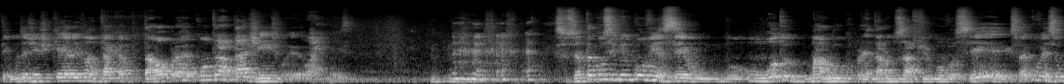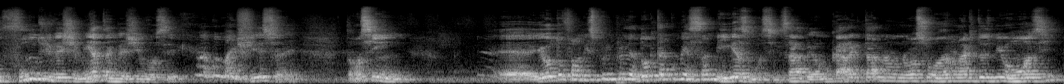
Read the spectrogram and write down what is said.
tem muita gente que quer levantar capital para contratar gente. Uai, mas se você não está conseguindo convencer um, um outro maluco para entrar no desafio com você, você vai convencer um fundo de investimento a investir em você, é muito mais difícil. Né? Então, assim, é, eu estou falando isso para o empreendedor que está começando mesmo, assim, sabe? É um cara que está no nosso ano lá de 2011,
